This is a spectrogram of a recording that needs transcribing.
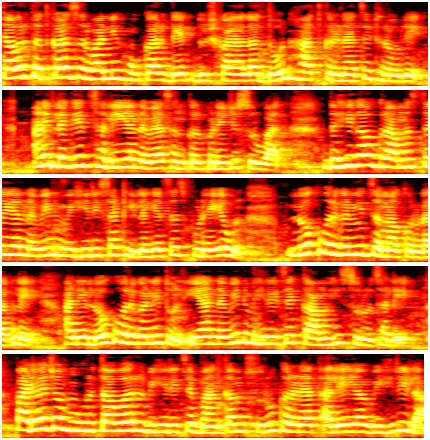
त्यावर तत्काळ सर्वांनी होकार देत दुष्काळाला दोन हात करण्याचे ठरवले. आणि लगेच झाली या नव्या संकल्पनेची सुरुवात. दहिगाव ग्रामस्थ या नवीन विहिरीसाठी लगेचच पुढे येऊन लोकवर्गणी जमा करू लागले आणि लोकवर्गणीतून या नवीन विहिरीचे कामही सुरू झाले. पाडव्याच्या मुहूर्तावर विहिरीचे बांधकाम सुरू करण्यात आले. या विहिरीला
